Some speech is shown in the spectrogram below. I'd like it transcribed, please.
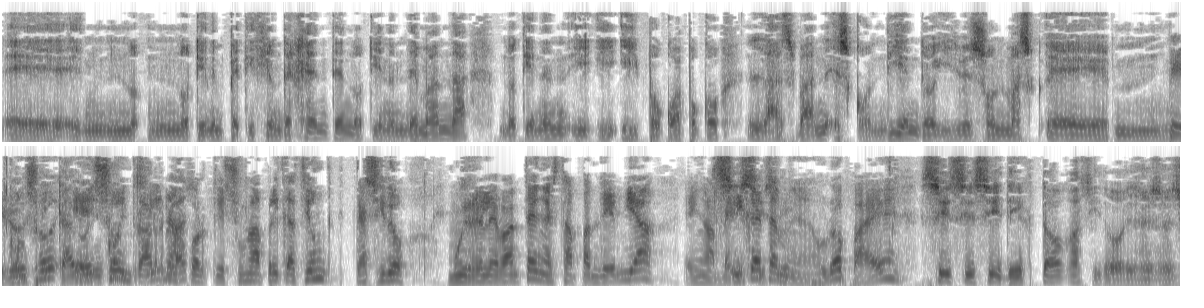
eh, no, no tienen petición de gente, no tienen demanda, no tienen y, y- y poco a poco las van escondiendo y son más eh, mm, Pero eso, eso en China, porque es una aplicación que ha sido muy relevante en esta pandemia en América Sí, sí, y también sí. en Europa, ¿eh? Sí, sí, sí, TikTok ha sido, es-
